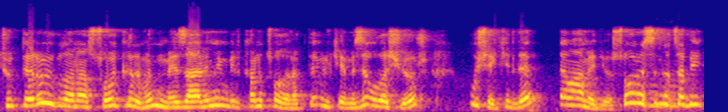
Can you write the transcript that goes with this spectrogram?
Türklere uygulanan soykırımın, mezalimin bir kanıtı olarak da ülkemize ulaşıyor. Bu şekilde devam ediyor. Sonrasında tabii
